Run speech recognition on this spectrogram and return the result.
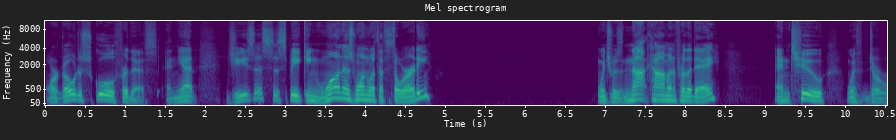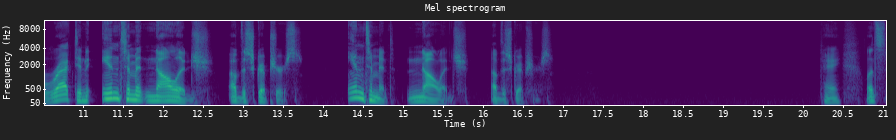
or go to school for this. And yet, Jesus is speaking one as one with authority, which was not common for the day, and two, with direct and intimate knowledge of the scriptures. Intimate knowledge of the scriptures. Okay, let's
